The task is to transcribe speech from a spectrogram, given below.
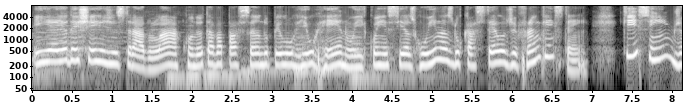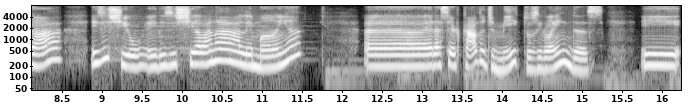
e aí eu deixei registrado lá quando eu estava passando pelo rio Reno e conheci as ruínas do castelo de Frankenstein, que sim, já existiu. Ele existia lá na Alemanha, uh, era cercado de mitos e lendas. E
